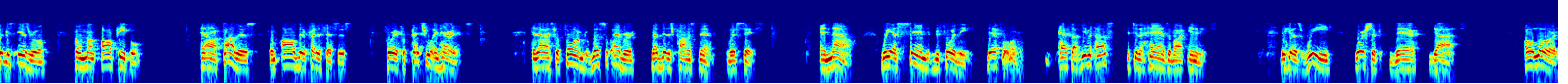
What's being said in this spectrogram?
tookest Israel from among all people, and our fathers from all their predecessors, for a perpetual inheritance. And thou hast performed whatsoever thou didst promise them. Verse 6. And now we have sinned before thee. Therefore hast thou given us into the hands of our enemies, because we worship their gods. O Lord,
